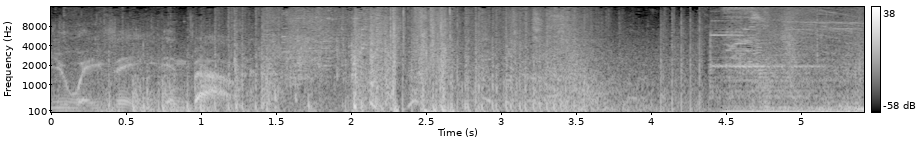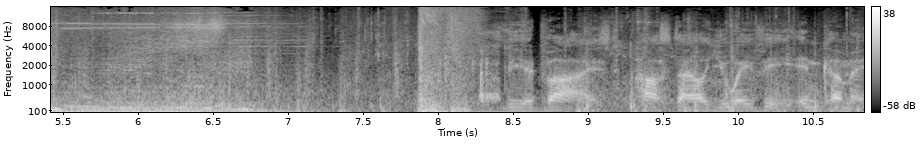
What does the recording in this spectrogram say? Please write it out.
UAV inbound. Be advised, hostile UAV incoming.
